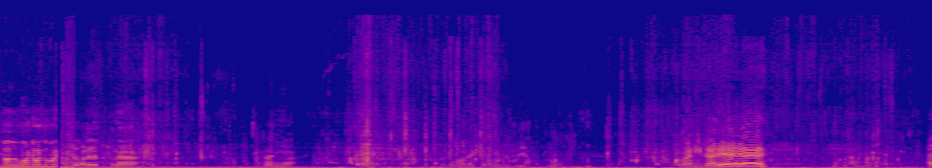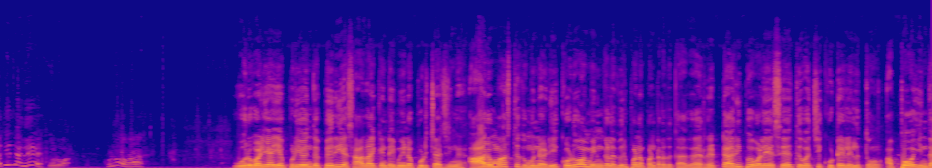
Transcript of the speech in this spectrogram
இதோ உன்கிட்ட வருது. இந்த வலையில சுத்துங்க. விட்டுறாதீங்க. ஐயோ, வலையை கிட்ட ஒண்ணுது பாரியா. மாட்டிக்கிட்டாரு அது என்னது கொடுவா கொடுவாவா ஒரு வழியாக எப்படியோ இந்த பெரிய சாதா கெண்டை மீனை பிடிச்சாச்சுங்க. ஆறு மாதத்துக்கு முன்னாடி கொடுவா மீன்களை விற்பனை பண்ணுறதுக்காக ரெட்டு அரிப்பு வலையை சேர்த்து வச்சு குட்டையில் இழுத்தோம். அப்போது இந்த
